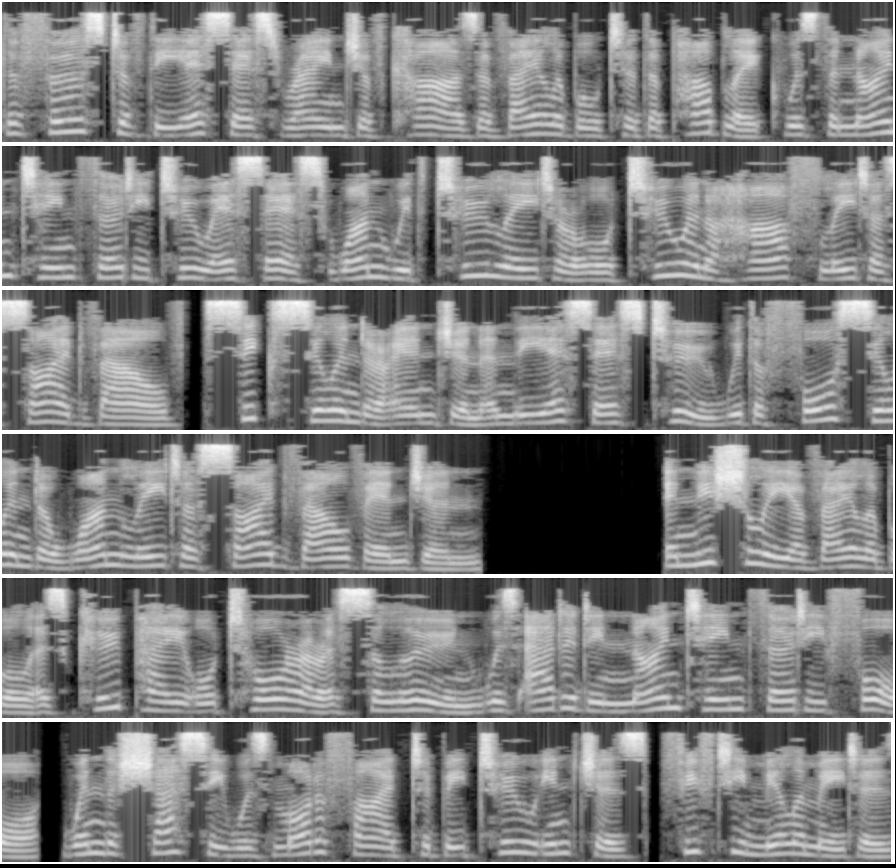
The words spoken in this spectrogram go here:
The first of the SS range of cars available to the public was the 1932 SS1 with 2-liter or 2.5-liter side valve, six-cylinder engine and the SS2 with a four-cylinder 1-liter side valve engine. Initially available as coupe or tourer a saloon was added in 1934, when the chassis was modified to be 2 inches 50 mm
